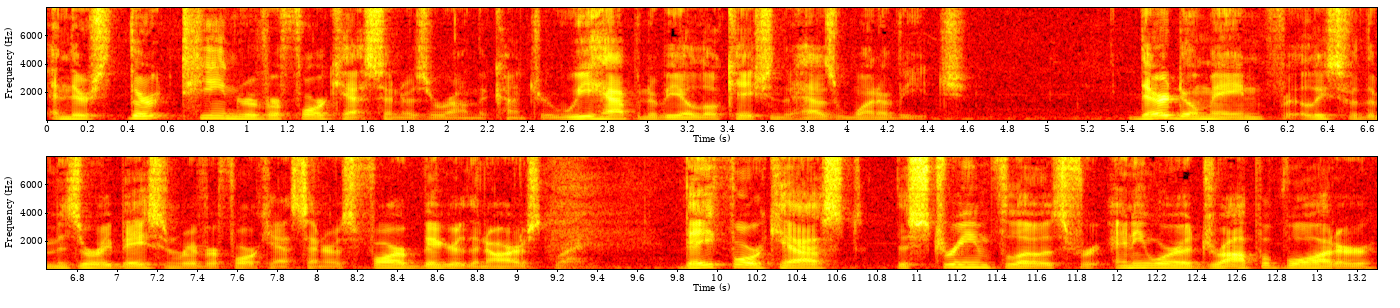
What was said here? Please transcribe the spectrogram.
And there's 13 river forecast centers around the country. We happen to be a location that has one of each. Their domain, for, at least for the Missouri Basin River Forecast Center, is far bigger than ours. Right. They forecast the stream flows for anywhere a drop of water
